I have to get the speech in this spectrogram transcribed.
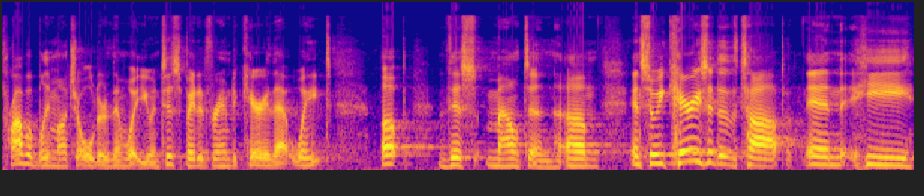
probably much older than what you anticipated for him to carry that weight up this mountain. Um, and so he carries it to the top and he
